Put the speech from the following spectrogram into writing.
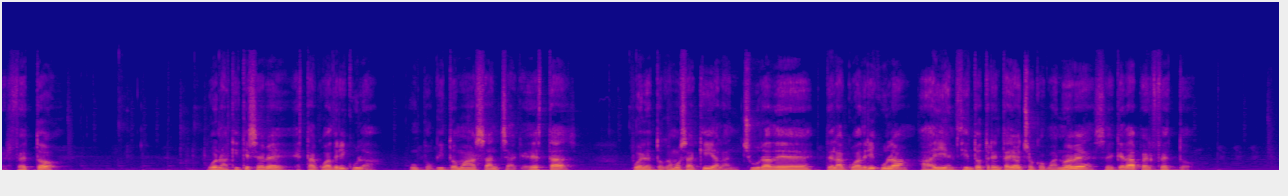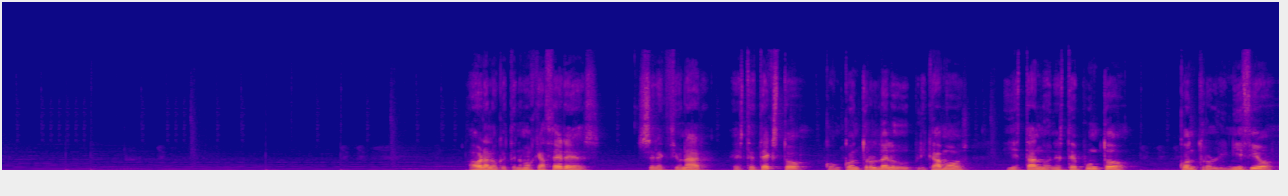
Perfecto. Bueno, aquí que se ve esta cuadrícula un poquito más ancha que estas, pues le tocamos aquí a la anchura de, la cuadrícula, ahí en 138,9 se queda perfecto. Ahora lo que tenemos que hacer es seleccionar este texto, con control D lo duplicamos y estando en este punto, control inicio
